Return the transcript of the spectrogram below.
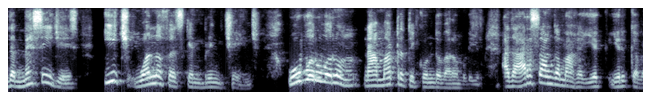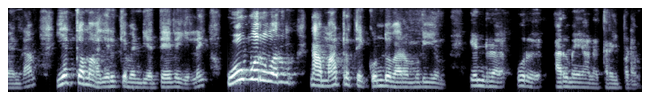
the messages each one of us can bring change ஒவ்வொருவரும் நாம் மாற்றத்தை கொண்டு வர முடியும். அது அரசாங்கமாக இருக்க வேண்டாம். இயக்கமாக இருக்க வேண்டிய தேவையில்லை. ஒவ்வொருவரும் நாம் மாற்றத்தை கொண்டு வர முடியும் என்ற ஒரு அருமையான திரைப்படம்.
